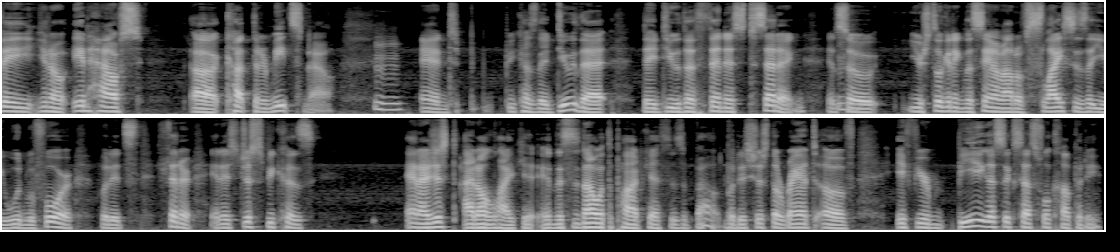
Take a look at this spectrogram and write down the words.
they you know in house uh, cut their meats now, hmm and because they do that, they do the thinnest setting, and so mm-hmm. you're still getting the same amount of slices that you would before, but it's thinner, and it's just because. And I just I don't like it, and this is not what the podcast is about, but it's just the rant of if you're being a successful company,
